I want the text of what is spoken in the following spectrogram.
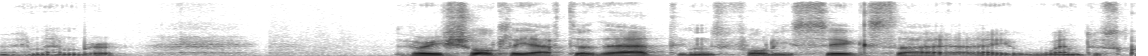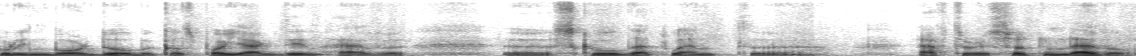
I remember. Very shortly after that, in '46, I, I, went to school in Bordeaux because Pauillac didn't have a, a school that went uh, after a certain level.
